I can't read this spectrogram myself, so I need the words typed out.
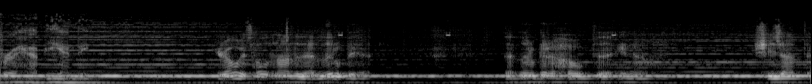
for a happy ending. You're always holding on to that little bit. That little bit of hope that, you know, she's out there.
